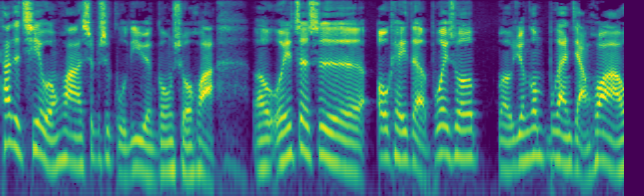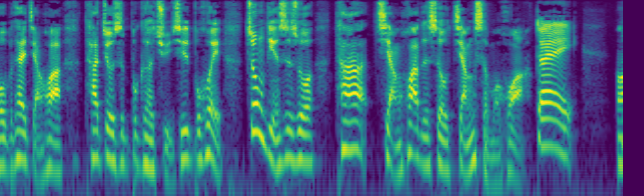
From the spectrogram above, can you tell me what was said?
他的企业文化是不是鼓励员工说话？呃，我觉得这是 OK 的，不会说呃员工不敢讲话或不太讲话，他就是不可取。其实不会，重点是说他讲话的时候讲什么话。对，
